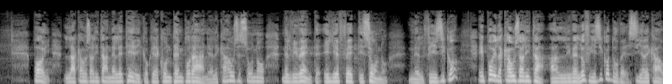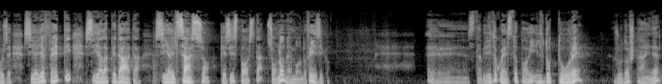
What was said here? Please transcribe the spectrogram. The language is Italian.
Poi la causalità nell'eterico che è contemporanea, le cause sono nel vivente e gli effetti sono nel fisico e poi la causalità a livello fisico dove sia le cause, sia gli effetti, sia la pedata, sia il sasso che si sposta sono nel mondo fisico. Eh, stabilito questo, poi il dottore Rudolf Steiner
